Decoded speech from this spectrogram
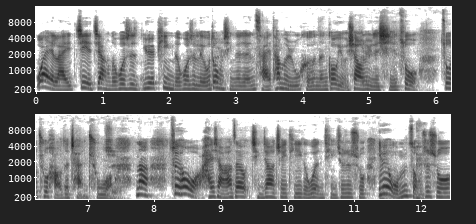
外来借将的，或是约聘的，或是流动型的人才，他们如何能够有效率的协作，做出好的产出哦。那最后我还想要再请教 JT 一个问题，就是说，因为我们总是说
